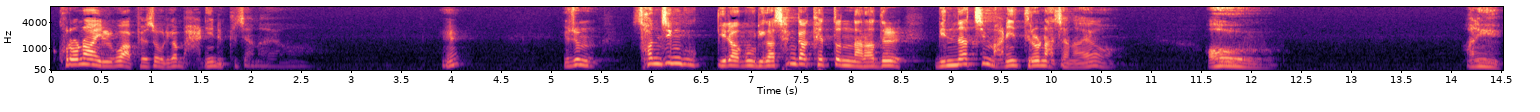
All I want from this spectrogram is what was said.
코로나19 앞에서 우리가 많이 느끼잖아요. 예? 요즘 선진국이라고 우리가 생각했던 나라들 민낯이 많이 드러나잖아요. 어우. 아니,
